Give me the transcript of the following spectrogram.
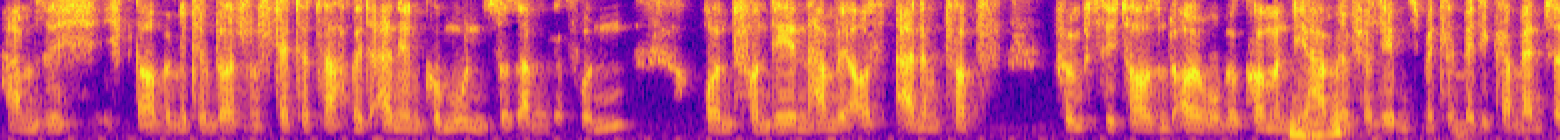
haben sich, ich glaube, mit dem Deutschen Städtetag mit einigen Kommunen zusammengefunden. Und von denen haben wir aus einem Topf 50.000 Euro bekommen. Die ja. haben wir für Lebensmittel, Medikamente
